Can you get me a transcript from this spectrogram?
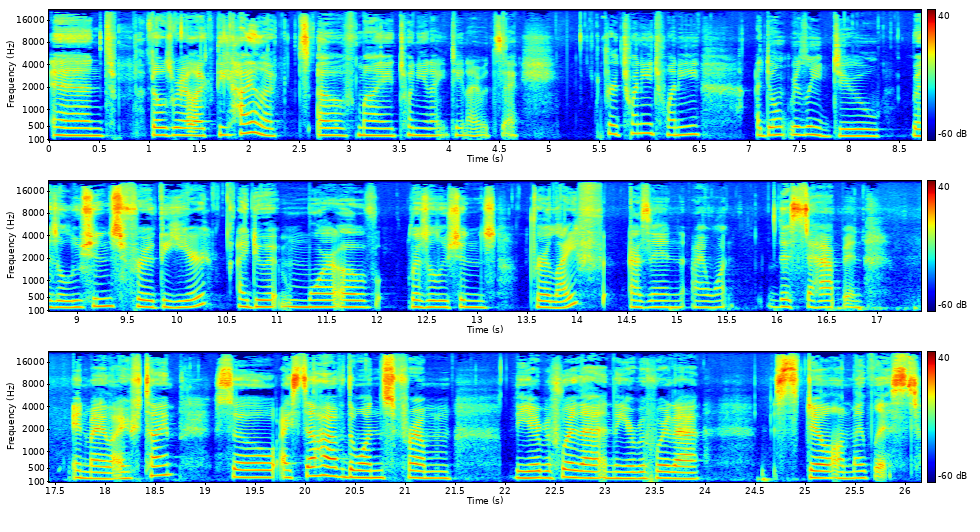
And those were like the highlights of my 2019, I would say. For 2020, I don't really do resolutions for the year. I do it more of resolutions for life, as in, I want this to happen in my lifetime. So I still have the ones from the year before that and the year before that still on my list.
